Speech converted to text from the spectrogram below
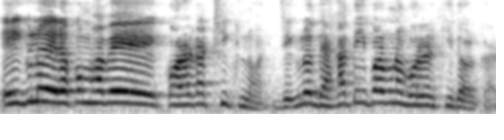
এইগুলো এরকমভাবে করাটা ঠিক নয়। যেগুলো দেখাতেই পারব না বলার কি দরকার?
